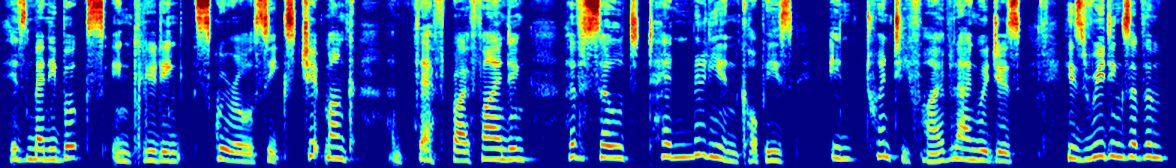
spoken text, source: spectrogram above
His many books, including Squirrel Seeks Chipmunk and Theft by Finding, have sold 10 million copies in 25 languages. His readings of them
